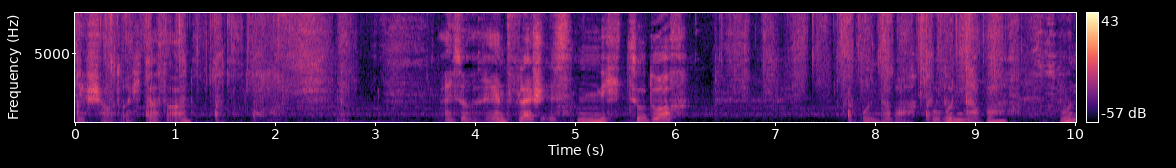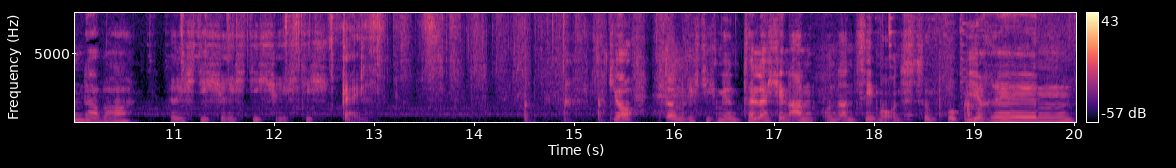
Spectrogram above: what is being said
Leute, schaut euch das an. Also Rindfleisch ist nicht zu durch. Wunderbar, wunderbar, wunderbar. Richtig, richtig, richtig geil. Ja, dann richte ich mir ein Tellerchen an und dann sehen wir uns zum Probieren.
